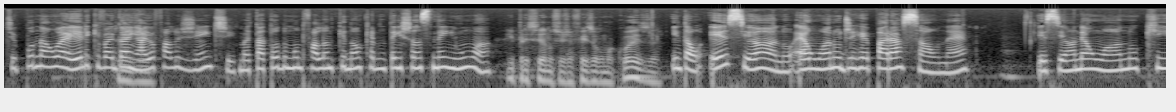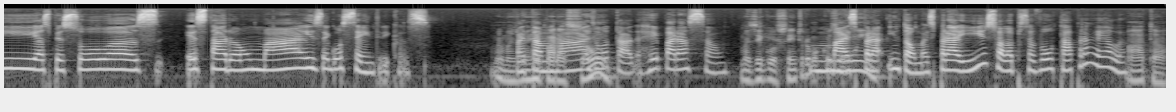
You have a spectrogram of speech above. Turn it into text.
Tipo, não, é ele que vai Entendi. ganhar. Eu falo, gente, mas tá todo mundo falando que não, que não tem chance nenhuma. E pra esse ano você já fez alguma coisa? Então, esse ano é um ano de reparação, né? Esse ano é um ano que as pessoas estarão mais egocêntricas. Mas, mas vai estar reparação, mais voltada. Reparação. Mas egocêntrico é uma coisa Mas ruim. pra, então, mas para isso ela precisa voltar para ela. Ah, tá.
